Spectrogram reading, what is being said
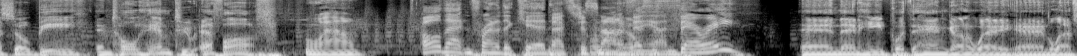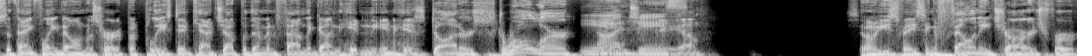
SOB and told him to F off. Wow. All that in front of the kid. That's just Oh, not man. necessary. And then he put the handgun away and left. So thankfully, no one was hurt, but police did catch up with him and found the gun hidden in his daughter's stroller. Yeah. Oh, jeez. There you go. So he's facing a felony charge for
